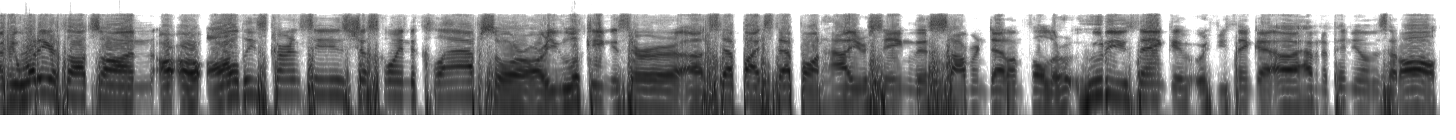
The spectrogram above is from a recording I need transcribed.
I mean, what are your thoughts on are, are, all these currencies just going to collapse, or are you looking? Is there a step by step on how you're seeing this sovereign debt unfold, or who do you think, or if you think uh, have an opinion on this at all,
